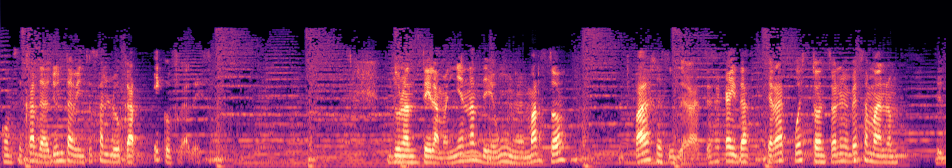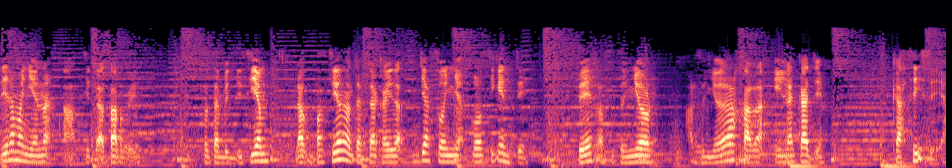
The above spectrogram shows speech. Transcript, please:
concejal del Ayuntamiento de Sanlúcar y cofrades. Durante la mañana de 1 de marzo, el Padre Jesús de la Tercera Caída será expuesto en San Mesa Mano de 10 de la mañana a 7 de la tarde. Tras la bendición, la ocupación de la Tercera Caída ya sueña con lo siguiente: ver a su Señor, de la Jara en la calle. Que así sea.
